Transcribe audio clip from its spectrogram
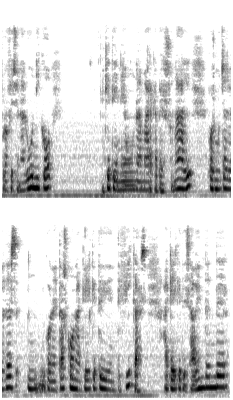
profesional único, que tiene una marca personal, pues muchas veces mm, conectas con aquel que te identificas, aquel que te sabe entender,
